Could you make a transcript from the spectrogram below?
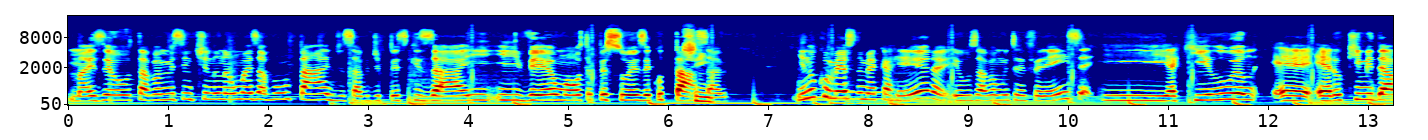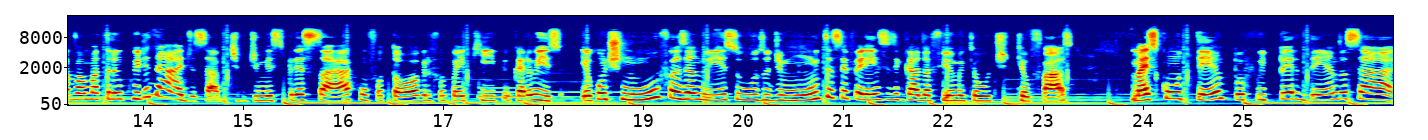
Mas eu tava me sentindo não mais à vontade, sabe? De pesquisar e, e ver uma outra pessoa executar, Sim. sabe? E no começo da minha carreira, eu usava muita referência e aquilo eu- é, era o que me dava uma tranquilidade, sabe? Tipo, de me expressar com o fotógrafo, com a equipe, eu quero isso. Eu continuo fazendo isso, uso de muitas referências em cada filme que eu, que eu faço, mas com o tempo eu fui perdendo essa,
